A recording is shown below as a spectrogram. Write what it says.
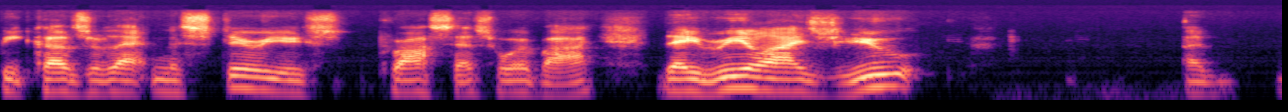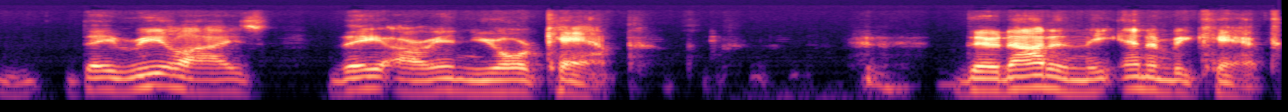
because of that mysterious process whereby they realize you uh, they realize they are in your camp. They're not in the enemy camp.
